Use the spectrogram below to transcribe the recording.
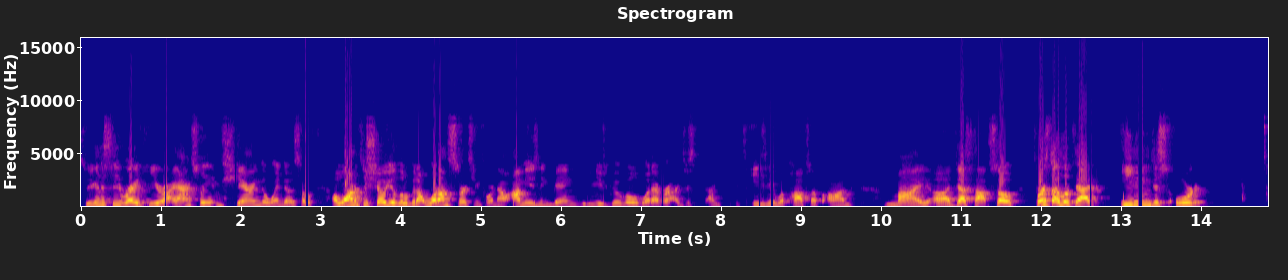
So you're going to see right here, I actually am sharing the window. So I wanted to show you a little bit on what I'm searching for. Now I'm using Bing. You can use Google, whatever. I just, I, it's easy what pops up on my uh, desktop. So first I looked at eating disorder.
